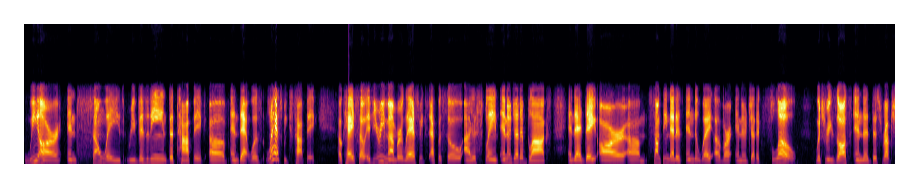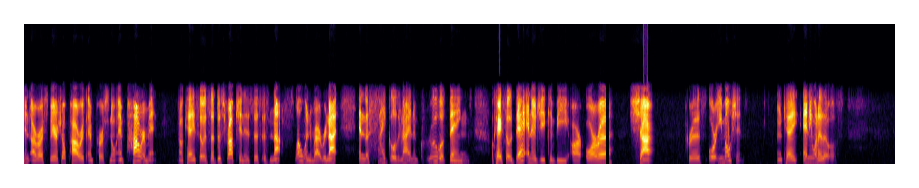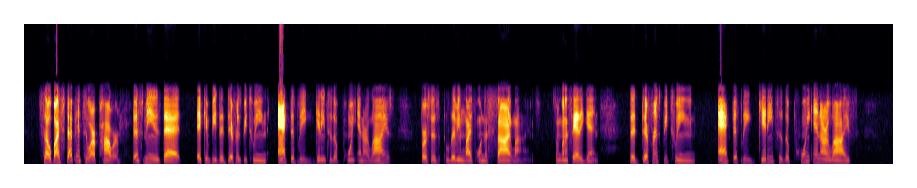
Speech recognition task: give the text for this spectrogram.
we are in some ways revisiting the topic of, and that was last week's topic. Okay, so if you remember last week's episode, I explained energetic blocks and that they are um, something that is in the way of our energetic flow which results in the disruption of our spiritual powers and personal empowerment. Okay, so it's a disruption. It's just it's not flowing right. We're not in the cycles. We're not in the groove of things. Okay, so that energy can be our aura, chakras, or emotions. Okay, any one of those. So by stepping into our power, this means that it can be the difference between actively getting to the point in our lives versus living life on the sidelines. So I'm going to say it again. The difference between actively getting to the point in our life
